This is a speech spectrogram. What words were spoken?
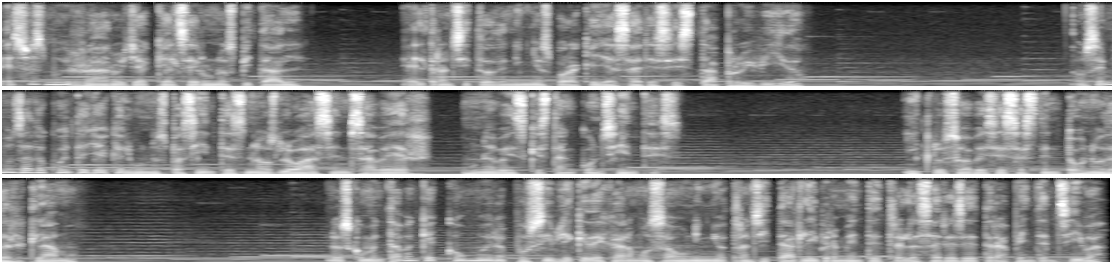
Eso es muy raro ya que al ser un hospital, el tránsito de niños por aquellas áreas está prohibido. Nos hemos dado cuenta ya que algunos pacientes nos lo hacen saber una vez que están conscientes, incluso a veces hasta en tono de reclamo. Nos comentaban que cómo era posible que dejáramos a un niño transitar libremente entre las áreas de terapia intensiva,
